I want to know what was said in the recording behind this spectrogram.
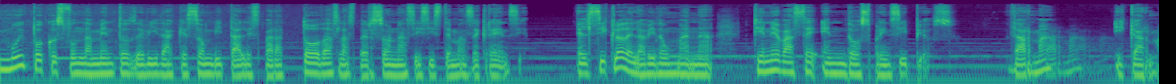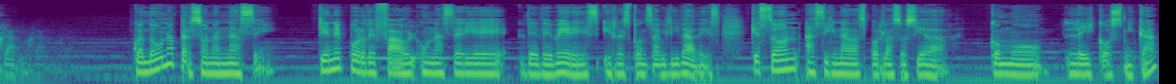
muy pocos fundamentos de vida que son vitales para todas las personas y sistemas de creencia. El ciclo de la vida humana tiene base en dos principios, Dharma y Karma. Cuando una persona nace, tiene por default una serie de deberes y responsabilidades que son asignadas por la sociedad como ley cósmica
